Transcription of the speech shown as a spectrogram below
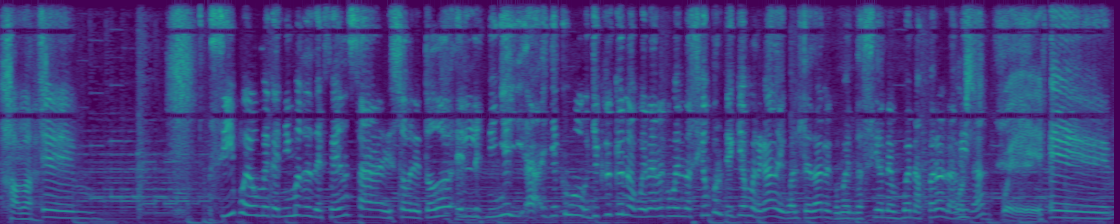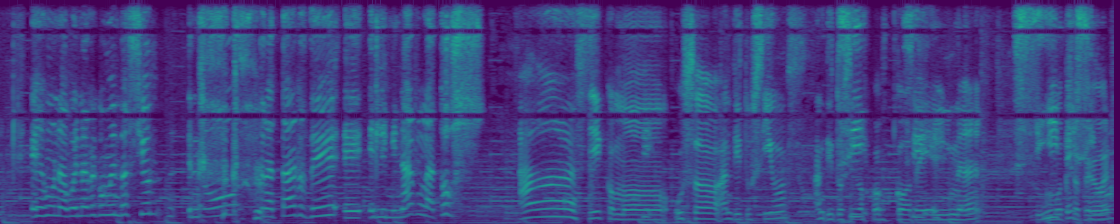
Jamás. Eh, sí, pues un mecanismo de defensa, eh, sobre todo en las niñas. ah, ya como, yo creo que es una buena recomendación porque aquí Amargada igual te da recomendaciones buenas para la Por vida. Eh, es una buena recomendación no tratar de eh, eliminar la tos. Ah, sí, como uso antitusivos, antitusivos Sí, con codeína. Sí, Mucho pésimo. peor.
